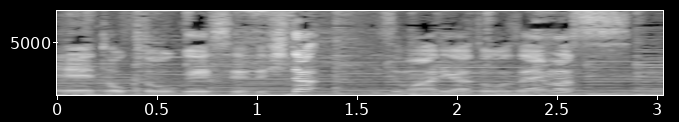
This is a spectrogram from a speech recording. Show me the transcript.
えー、トークトークエッセイでした。いつもありがとうございます。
